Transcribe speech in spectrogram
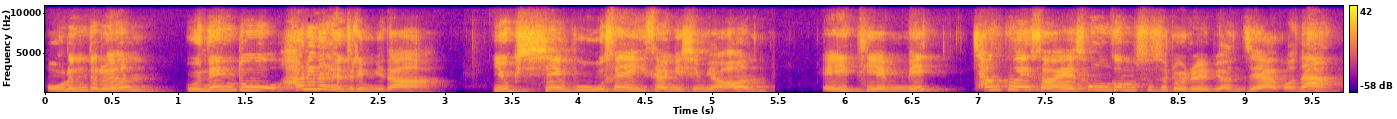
어른들은 은행도 할인을 해드립니다. 65세 이상이시면 ATM 및 창구에서의 송금 수수료를 면제하거나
